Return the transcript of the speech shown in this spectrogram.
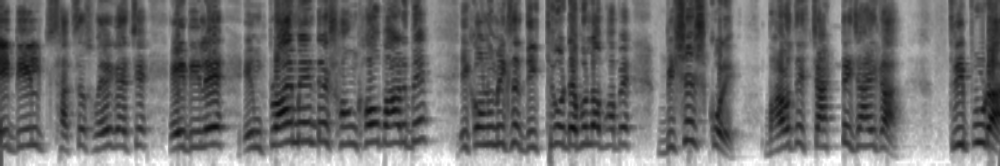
এই ডিল সাকসেস হয়ে গেছে, এই ডিলে এমপ্লয়মেন্টের সংখ্যাও বাড়বে ইকোনমিক্সের দিক থেকেও ডেভেলপ হবে। বিশেষ করে ভারতের চারটে জায়গা, ত্রিপুরা,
